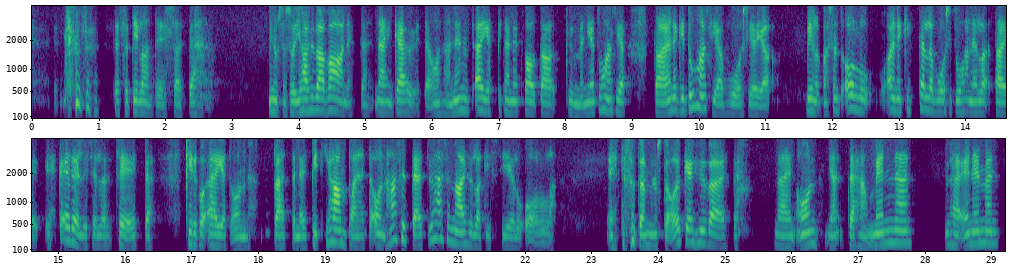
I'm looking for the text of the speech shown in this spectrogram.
tässä tilanteessa, että minusta se on ihan hyvä vaan, että näin käy, että onhan ne nyt äijät pitäneet valtaa kymmeniä tuhansia tai ainakin tuhansia vuosia ja milloin kanssa nyt ollut ainakin tällä vuosituhannella tai ehkä edellisellä se, että kirkoäijät on päättäneet pitki hampain, että onhan se, täytyyhän se naisellakin sielu olla. Että tota, minusta on oikein hyvä, että näin on ja tähän mennään yhä enemmän.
